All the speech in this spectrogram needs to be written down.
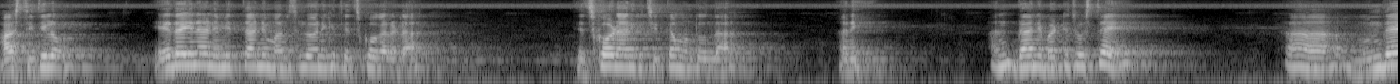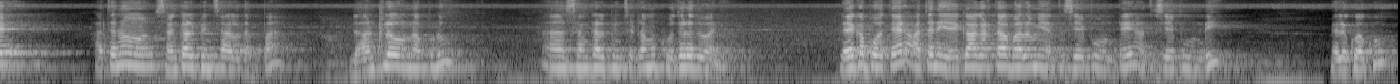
ఆ స్థితిలో ఏదైనా నిమిత్తాన్ని మనసులోనికి తెచ్చుకోగలడా? తెచ్చుకోవడానికి చిత్తం ఉంటుందా? అని దాన్ని బట్టి చూస్తే ముందే అతను సంకల్పించాలి తప్ప దాంట్లో ఉన్నప్పుడు సంకల్పించడం కుదరదు అని. లేకపోతే అతని ఏకాగ్రత బలం ఎంతసేపు ఉంటే అంతసేపు ఉండి మెలకువకు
